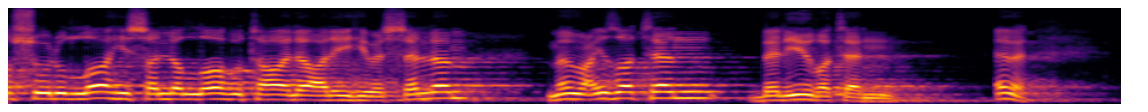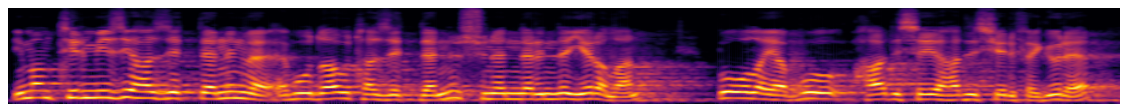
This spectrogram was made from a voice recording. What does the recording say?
رَسُولُ اللّٰهِ صَلَّى اللّٰهُ تَعَالَى عَلَيْهِ وَسَلَّمْ مَوْعِظَةً بَلِيغَةً Evet, İmam Tirmizi Hazretlerinin ve Ebu Davud Hazretlerinin sünenlerinde yer alan bu olaya, bu hadiseye, hadis-i şerife göre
